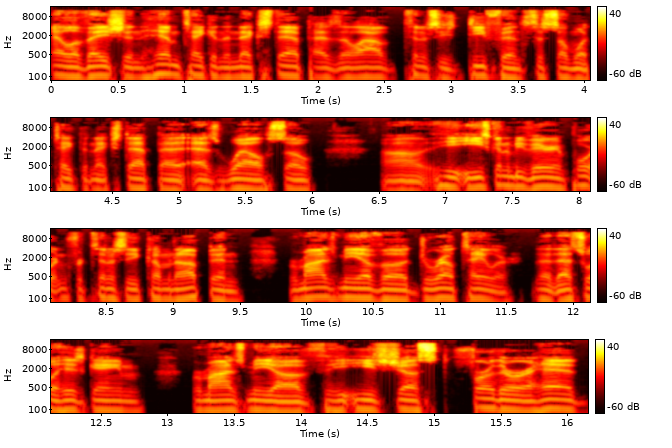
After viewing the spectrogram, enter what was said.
elevation, him taking the next step, has allowed Tennessee's defense to somewhat take the next step a, as well. So uh, he, he's going to be very important for Tennessee coming up, and reminds me of uh, Darrell Taylor. That, that's what his game reminds me of. He, he's just further ahead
